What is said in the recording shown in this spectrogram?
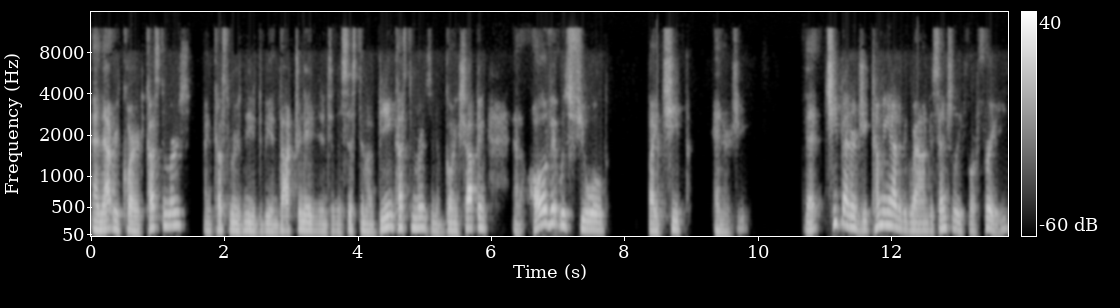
And that required customers. and customers needed to be indoctrinated into the system of being customers and of going shopping. And all of it was fueled by cheap energy. That cheap energy coming out of the ground essentially for free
